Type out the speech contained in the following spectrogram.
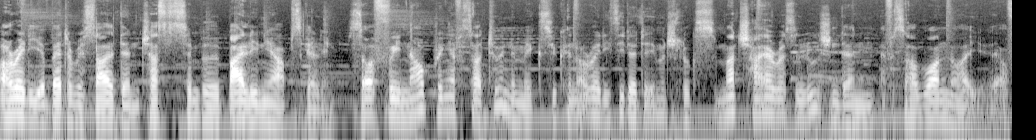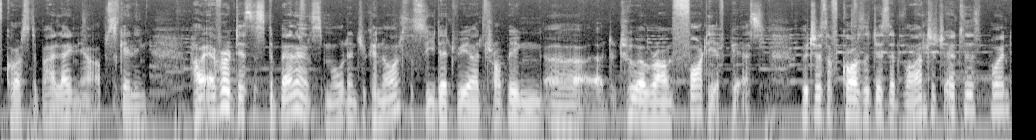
already a better result than just simple bilinear upscaling. So if we now bring FSR2 in the mix, you can already see that the image looks much higher resolution than FSR1 or of course the bilinear upscaling However, this is the balance mode and you can also see that we are dropping uh, to around 40 FPS, which is of course a disadvantage at this point,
